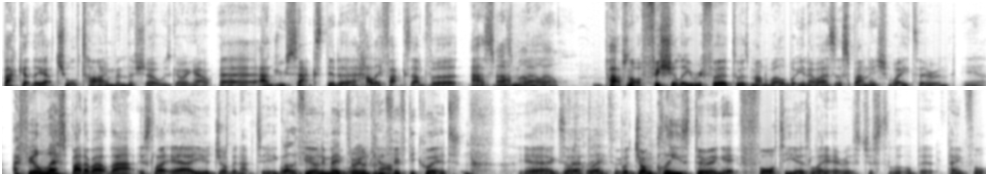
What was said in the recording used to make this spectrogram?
back at the actual time when the show was going out, uh, Andrew Sachs did a Halifax advert as, As Manuel. Manuel. Perhaps not officially referred to as Manuel, but you know, as a Spanish waiter, and Yeah. I feel less bad about that. It's like, yeah, you're a jobbing actor. You Well, if you only made 350 quid. yeah, exactly. play to him. But John Cleese doing it 40 years later is just a little bit painful.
